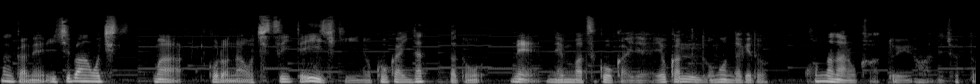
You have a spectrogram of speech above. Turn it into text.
なんかね、一番落ち、まあ、コロナ落ち着いていい時期の公開になったと、ね、年末公開で良かったと思うんだけど、こんななのかというのはね、ちょっと、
